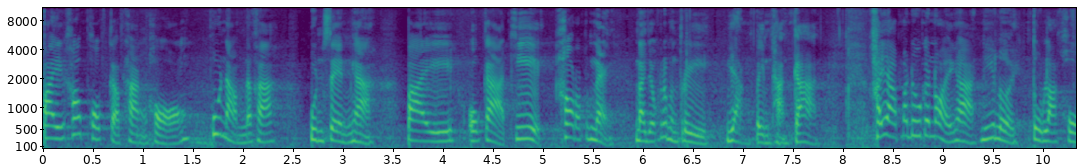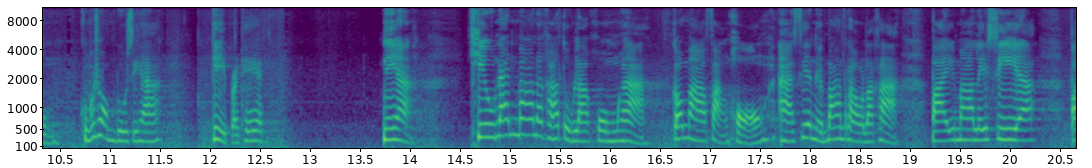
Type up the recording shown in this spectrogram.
ไปเข้าพบกับทางของผู้นำนะคะ ฮุนเซนค่ะไปโอกาสที่เข้ารับตำแหน่งนายกรัฐมนตรีอย่างเป็นทางการ ขยับมาดูกันหน่อยค่ะ นี่เลยตุลาคม คุณผู้ชมดูสิคะกี่ประเทศ เนี่ยคิวแน่นมากนะคะ ตุลาคมค่ะ ก็มาฝั่งของอาเซียนในบ้านเราละค่ะ ไปมาเลเซีย ไป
